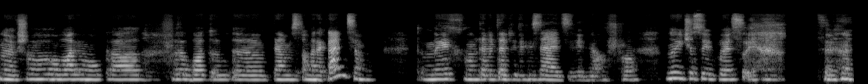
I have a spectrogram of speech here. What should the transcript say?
Ну, якщо ми говоримо про роботу е, прямо з американцями, то в них менталітет відрізняється від нашого. Ну і часові пояси. Це,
